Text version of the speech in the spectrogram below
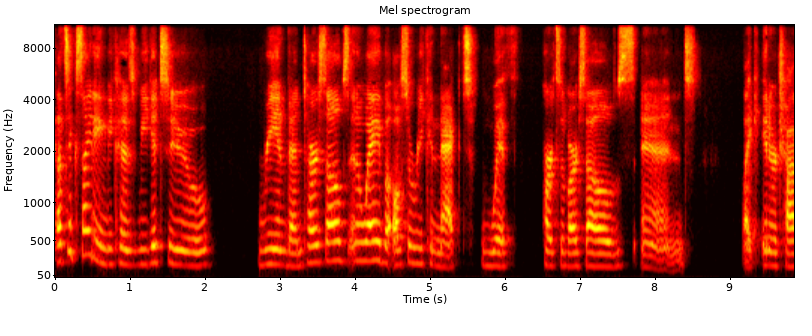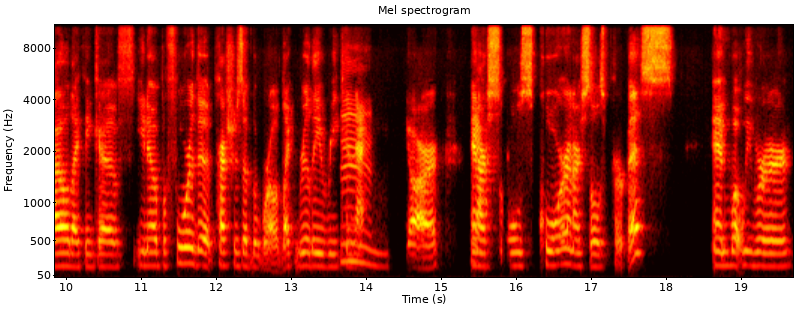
that's exciting because we get to reinvent ourselves in a way but also reconnect with parts of ourselves and like inner child i think of you know before the pressures of the world like really reconnect mm. we are and yeah. our soul's core and our soul's purpose and what we were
